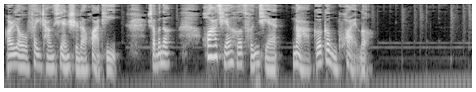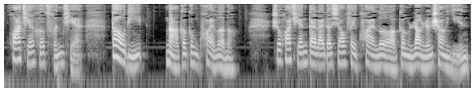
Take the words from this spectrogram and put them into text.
而又非常现实的话题，什么呢？花钱和存钱哪个更快乐？花钱和存钱到底哪个更快乐呢？是花钱带来的消费快乐更让人上瘾？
